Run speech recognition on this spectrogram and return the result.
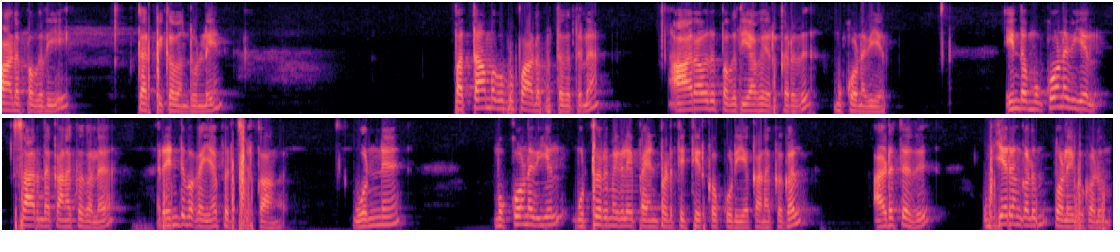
பாடப்பகுதியை கற்பிக்க வந்துள்ளேன். பத்தாம் வகுப்பு பாடப்புத்தகத்தில் ஆறாவது பகுதியாக இருக்கிறது முக்கோணவியல். இந்த முக்கோணவியல் சார்ந்த கணக்குகளை ரெண்டு வகையாக பிரிச்சிருக்காங்க. ஒன்று முக்கோணவியல் முற்றொருமைகளை பயன்படுத்தி தீர்க்கக்கூடிய கணக்குகள். அடுத்தது உயரங்களும் தொலைவுகளும்.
